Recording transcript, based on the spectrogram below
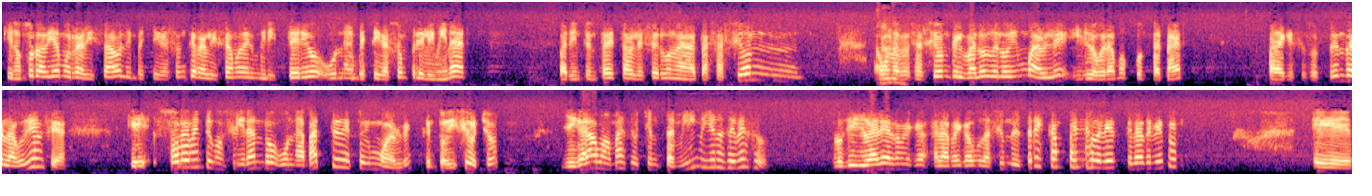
que nosotros habíamos realizado la investigación que realizamos en el Ministerio, una investigación preliminar para intentar establecer una tasación, una tasación del valor de los inmuebles y logramos constatar para que se sorprenda la audiencia que solamente considerando una parte de estos inmuebles, 118, llegábamos a más de 80 mil millones de pesos, lo que equivale a la, recaudación de tres campañas de la, de Eh,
